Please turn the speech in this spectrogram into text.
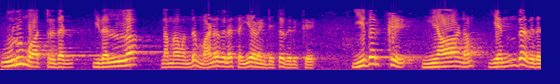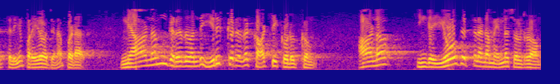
உருமாற்றுதல் இதெல்லாம் நம்ம வந்து மனதுல செய்ய வேண்டியது இருக்கு. இதற்கு ஞானம் எந்த விதத்திலையும் பிரயோஜனப்படாது. ஞானம்ங்கிறது வந்து இருக்கிறத காட்டி கொடுக்கும். ஆனா இங்க யோகத்துல நம்ம என்ன சொல்றோம்?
